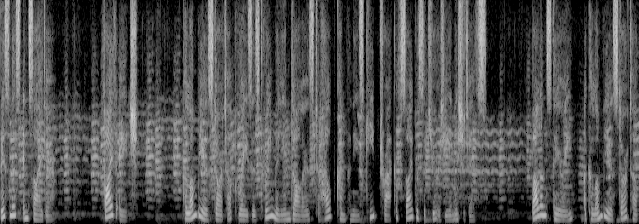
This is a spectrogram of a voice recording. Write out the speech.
Business Insider 5H Colombia's startup raises $3 million to help companies keep track of cybersecurity initiatives. Balance Theory, a Columbia startup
